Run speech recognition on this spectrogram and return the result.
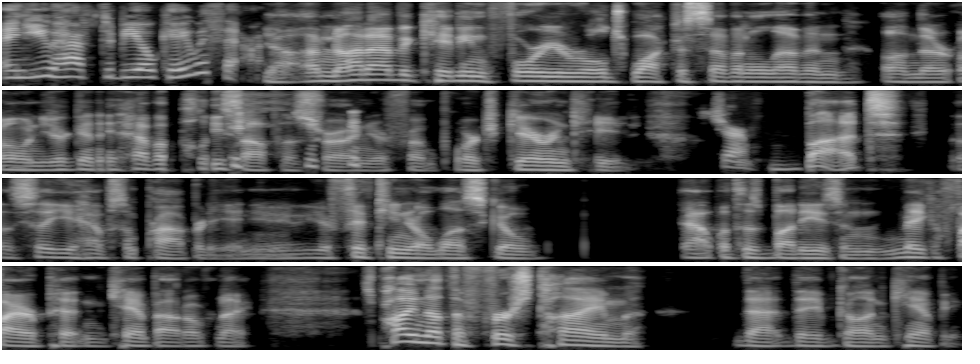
and you have to be okay with that. Yeah, I'm not advocating 4-year-olds walk to 7-Eleven on their own. You're going to have a police officer on your front porch guaranteed. Sure. But let's say you have some property and you, your 15-year-old wants to go out with his buddies and make a fire pit and camp out overnight it's probably not the first time that they've gone camping.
